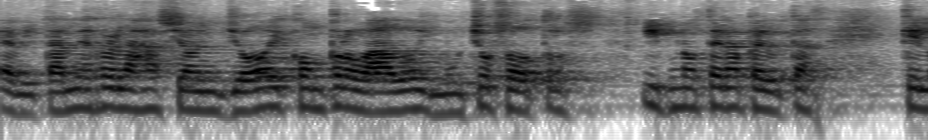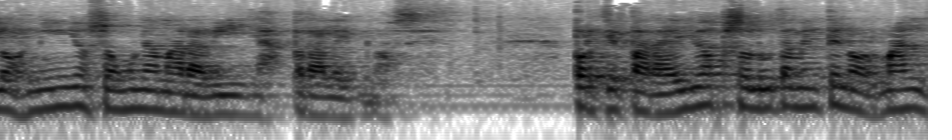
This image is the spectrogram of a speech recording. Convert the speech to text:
evitarles relajación, yo he comprobado, y muchos otros hipnoterapeutas, que los niños son una maravilla para la hipnosis. Porque para ellos es absolutamente normal.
